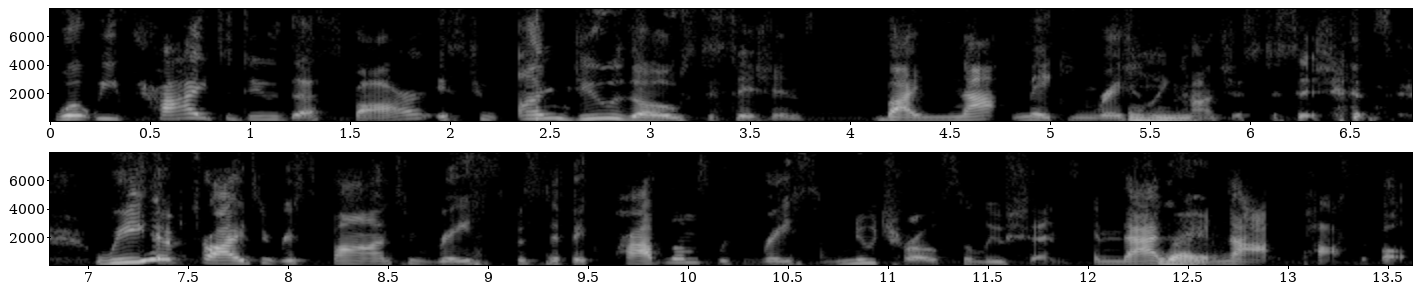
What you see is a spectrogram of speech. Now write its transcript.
What we've tried to do thus far is to undo those decisions by not making racially Mhm. conscious decisions. We have tried to respond to race specific problems with race neutral solutions, and that is Right. not possible.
